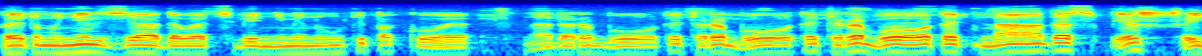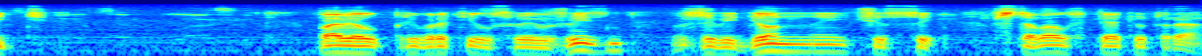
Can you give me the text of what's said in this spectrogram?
Поэтому нельзя давать себе ни минуты покоя. Надо работать, работать, работать, надо спешить. Павел превратил свою жизнь в заведенные часы. Вставал в пять утра.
